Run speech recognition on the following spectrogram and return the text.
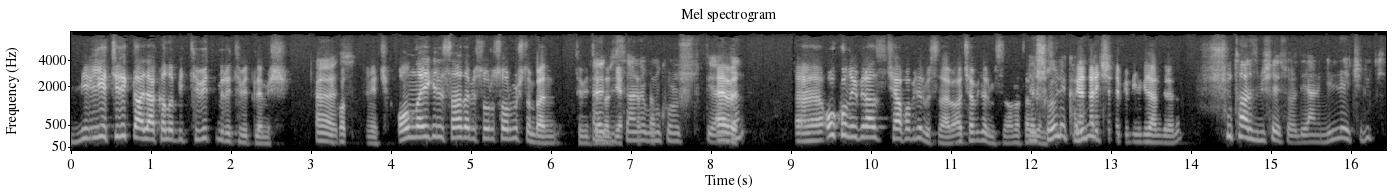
milliyetçilikle alakalı bir tweet mi retweetlemiş? evet. Onunla ilgili sana da bir soru sormuştum ben Twitter'da. Evet biz seninle bunu konuştuk diye. Evet. Ee, o konuyu biraz şey yapabilir misin abi? Açabilir misin? Anlatabilir Ya misin? şöyle Dinleyenler Kalinic için de bir bilgilendirelim. şu tarz bir şey söyledi. Yani milliyetçilik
